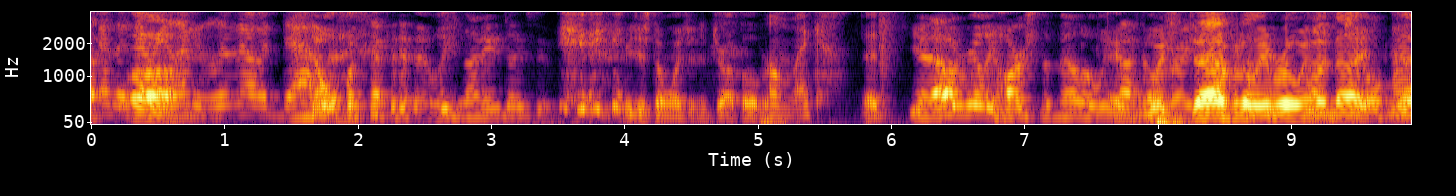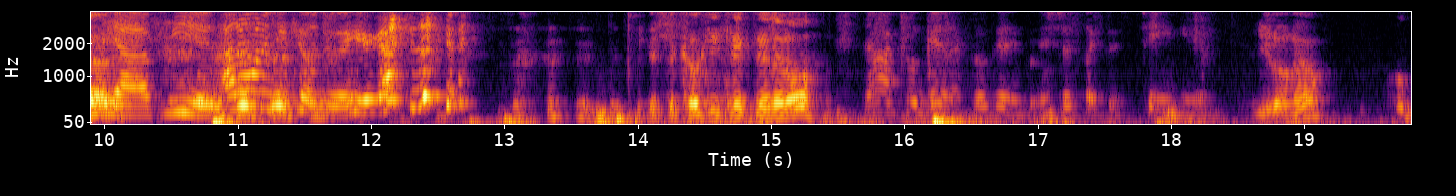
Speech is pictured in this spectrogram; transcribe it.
I never Oh. let me live that one down. Nope. At least not anytime soon. we just don't want you to drop over. Oh my god. Yeah, that would really harsh the mellow we got It going would right definitely ruin the Buzzkill. night. Oh Yeah. yeah, please. I don't want to be killjoy here, guys. Is the cookie kicked in at all? no, I feel good. I feel good. It's just like this pain here. You don't know? now.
